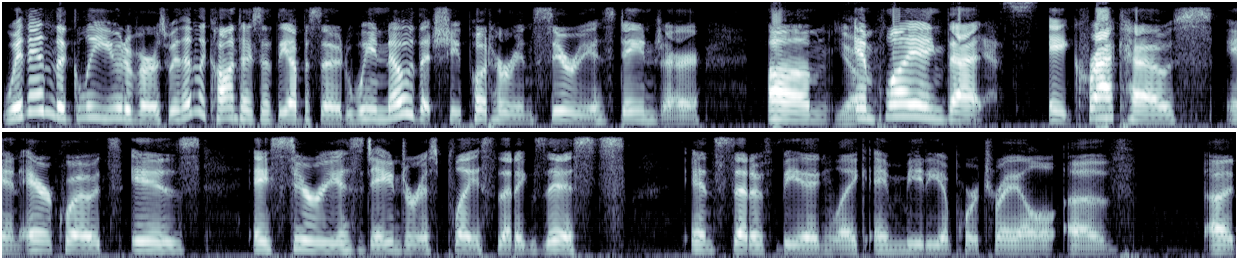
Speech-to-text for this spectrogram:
Within the Glee universe, within the context of the episode, we know that she put her in serious danger, um, Yep. implying that Yes. a crack house, in air quotes, is a serious, dangerous place that exists instead of being like a media portrayal of a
